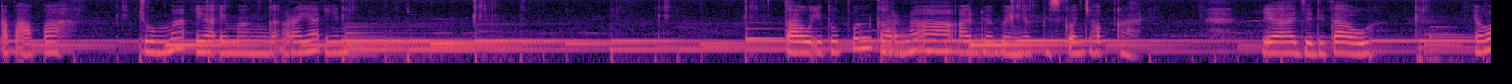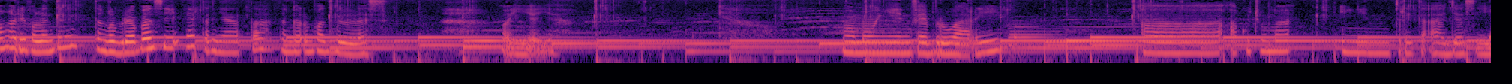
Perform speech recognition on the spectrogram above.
apa-apa cuma ya emang nggak ngerayain. Tahu itu pun karena ada banyak diskon coklat. Ya jadi tahu emang hari Valentine tanggal berapa sih? Eh ternyata tanggal 14 oh iya ya ngomongin Februari uh, aku cuma ingin cerita aja sih.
